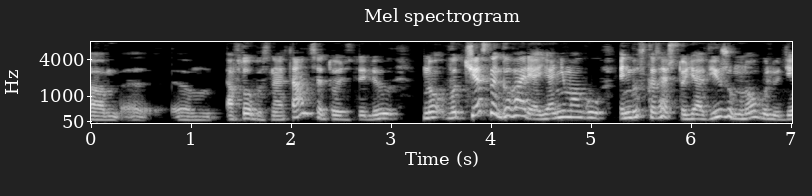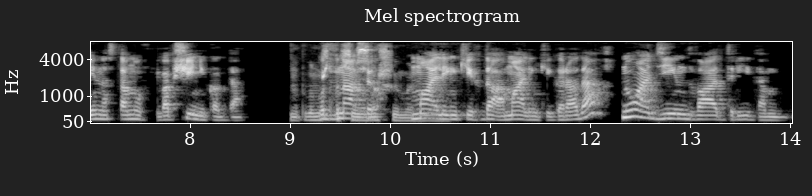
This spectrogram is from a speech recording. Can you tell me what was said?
эм, эм, автобусная станция, то есть или... Но вот честно говоря, я не могу, я не могу сказать, что я вижу много людей на остановке, вообще никогда. Ну, вот в наших машина, маленьких, да. да, маленьких городах, ну, один, два, три там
